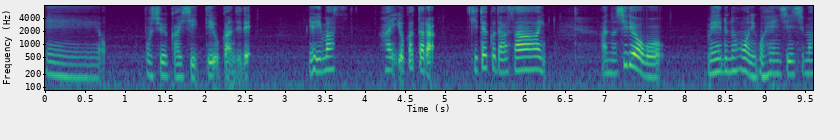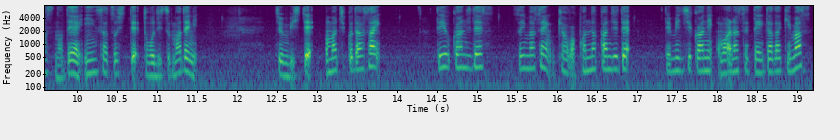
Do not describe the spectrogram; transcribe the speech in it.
えー、募集開始っていう感じでやります。はい、よかったら来てください。あの、資料をメールの方にご返信しますので、印刷して当日までに準備してお待ちください。っていう感じです。すいません。今日はこんな感じで手短に終わらせていただきます。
